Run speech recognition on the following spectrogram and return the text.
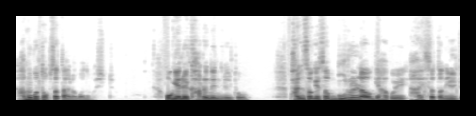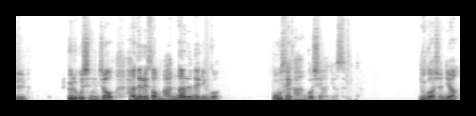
아무것도 없었다라고 하는 것이죠. 홍해를 가르는 일도, 반석에서 물을 나오게 하고 했었던 일들도, 그리고 심지어 하늘에서 만나를 내린 것, 모세가 한 것이 아니었습니다. 누가 하셨냐?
